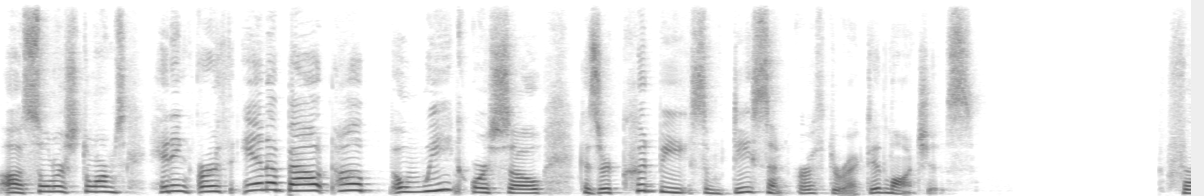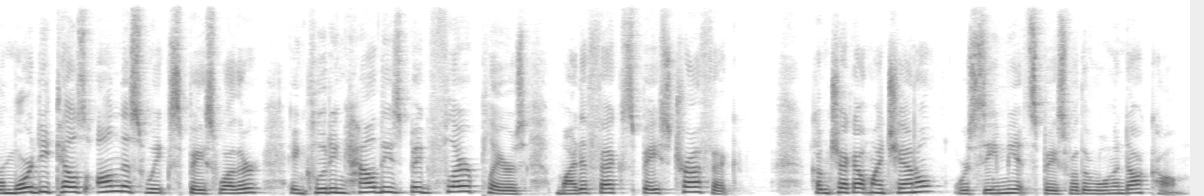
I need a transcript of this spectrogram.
uh, solar storms hitting Earth in about uh, a week or so, because there could be some decent Earth-directed launches. For more details on this week's space weather, including how these big flare players might affect space traffic, come check out my channel or see me at spaceweatherwoman.com.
